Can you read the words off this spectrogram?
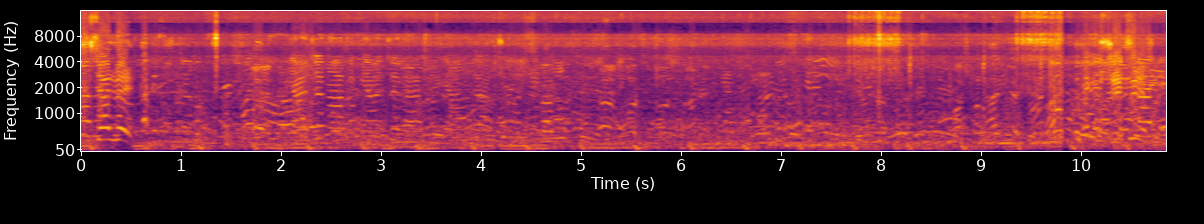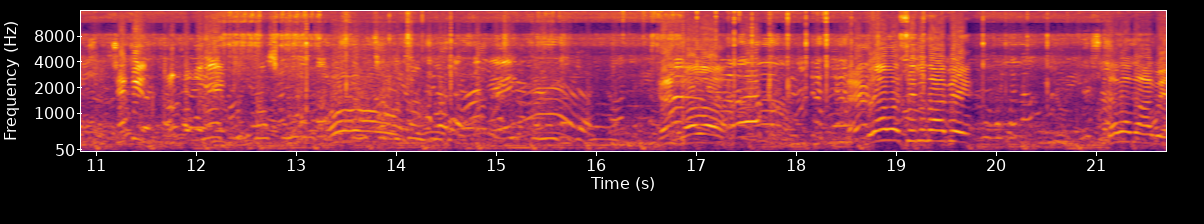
Yüksel Bey. Yancan abim, Yancan abim, Yancan. Çetin. Çetin. Atla bakayım. Bravo. Bravo Selim abi. Tamam abi.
